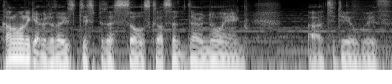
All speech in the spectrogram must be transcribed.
kind of want to get rid of those dispossessed souls because they're annoying uh, to deal with.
